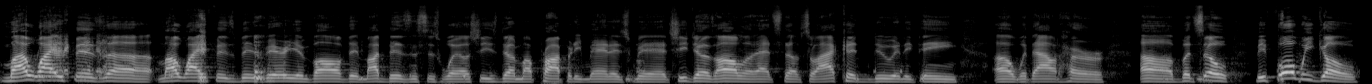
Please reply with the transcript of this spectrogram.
my wife is uh my wife has been very involved in my business as well. She's done my property management. She does all of that stuff. So I couldn't do anything uh without her. Uh but so before we go,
